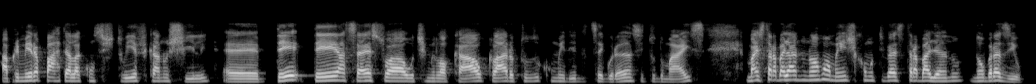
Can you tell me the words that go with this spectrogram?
A primeira parte ela constituía ficar no Chile, é, ter, ter acesso ao time local, claro, tudo com medida de segurança e tudo mais, mas trabalhar normalmente como estivesse trabalhando no Brasil.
